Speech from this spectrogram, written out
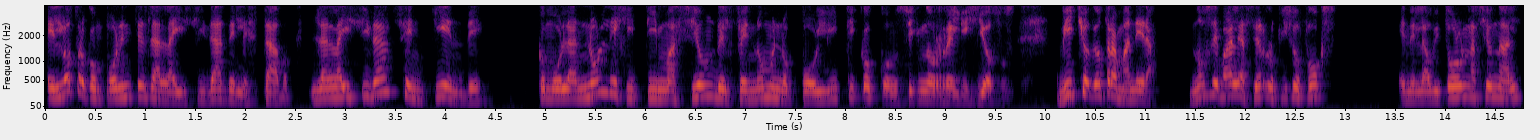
El otro componente es la laicidad del Estado. La laicidad se entiende como la no legitimación del fenómeno político con signos religiosos. Dicho de otra manera, no se vale hacer lo que hizo Fox en el Auditorio Nacional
